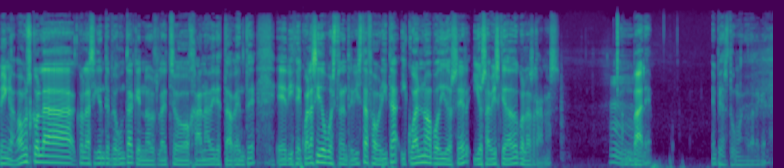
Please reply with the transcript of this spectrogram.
Venga, vamos con la, con la siguiente pregunta que nos la ha hecho Hanna directamente. Eh, dice, ¿cuál ha sido vuestra entrevista favorita y cuál no ha podido ser y os habéis quedado con las ganas? Mm. Vale. Empiezas tú, mano, dale caña.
